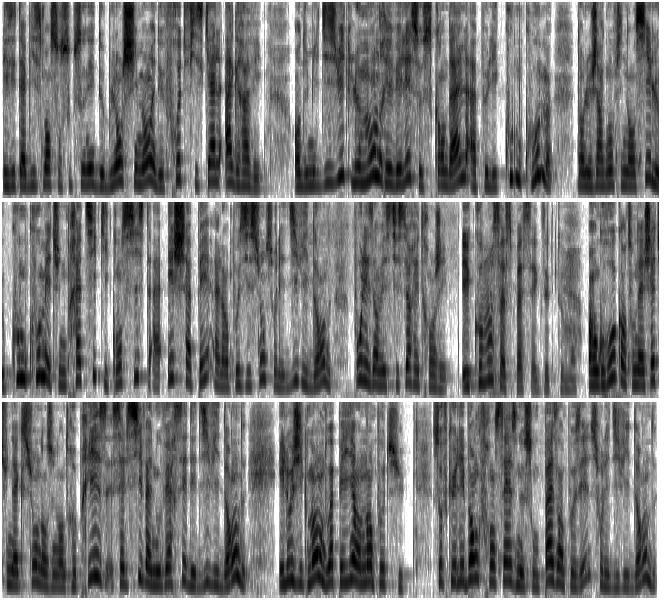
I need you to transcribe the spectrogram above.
Les établissements sont soupçonnés de blanchiment et de fraude fiscale aggravée. En 2018, Le Monde révélait ce scandale appelé Koum Dans le jargon financier, le Koum est une pratique qui consiste à échapper à l'imposition sur les dividendes pour les investisseurs étrangers. Et comment ça se passe exactement? En gros, quand on achète une action dans une entreprise, celle-ci va nous verser des dividendes et logiquement, on doit payer un impôt dessus. Sauf que les banques françaises ne sont pas imposées sur les dividendes,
